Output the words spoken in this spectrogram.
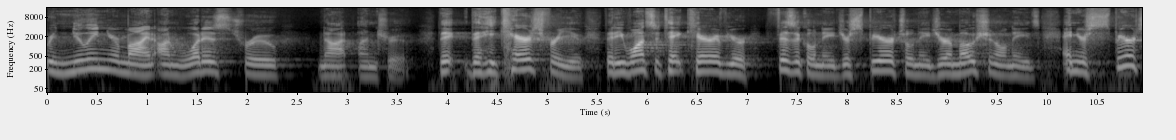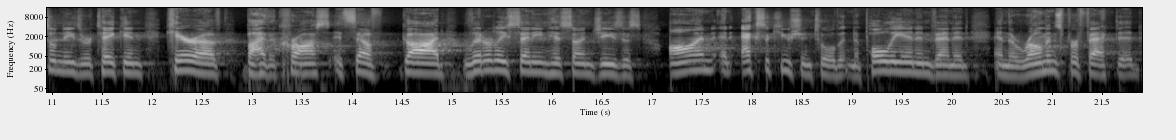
Renewing your mind on what is true, not untrue that, that He cares for you, that He wants to take care of your physical needs, your spiritual needs, your emotional needs. And your spiritual needs were taken care of by the cross itself. God literally sending His Son Jesus on an execution tool that Napoleon invented and the Romans perfected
